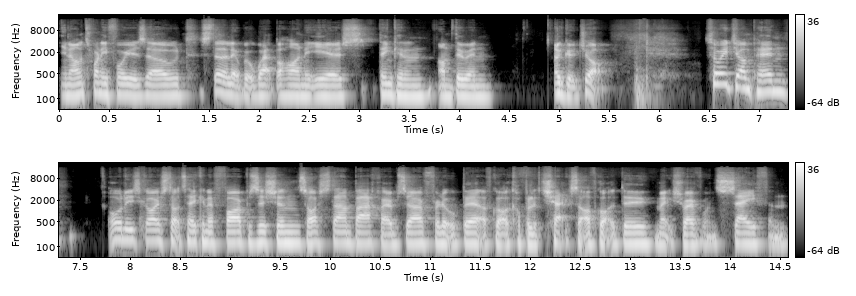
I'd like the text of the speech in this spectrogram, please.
you know, I'm 24 years old, still a little bit wet behind the ears, thinking I'm doing a good job. So we jump in, all these guys start taking their fire positions. I stand back, I observe for a little bit. I've got a couple of checks that I've got to do, make sure everyone's safe and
